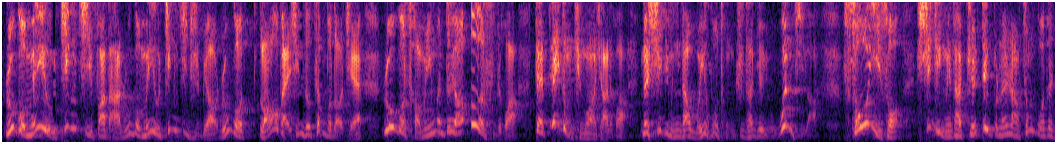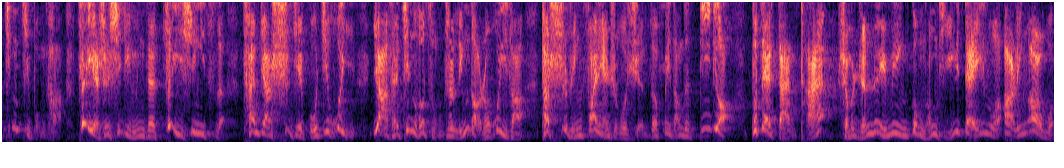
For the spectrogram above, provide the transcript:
如果没有经济发达，如果没有经济指标，如果老百姓都挣不到钱，如果草民们都要饿死的话，在这种情况下的话，那习近平他维护统治他就有问题了。所以说，习近平他绝对不能让中国的经济崩塌。这也是习近平在最新一次参加世界国际会议、亚太经合组织领导人会议上，他视频发言时候选择非常的低调，不再敢谈什么人类命运共同体、一带一路、二零二五、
